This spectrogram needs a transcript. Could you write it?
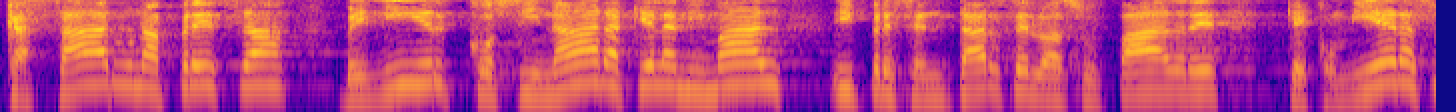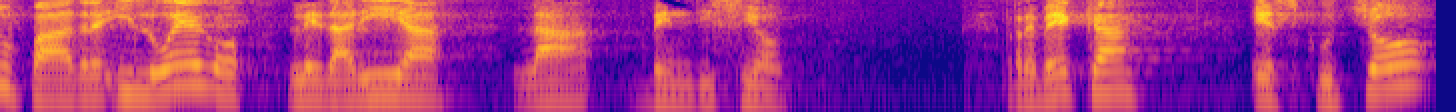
cazar una presa, venir, cocinar aquel animal y presentárselo a su padre, que comiera su padre y luego le daría la bendición. Rebeca escuchó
